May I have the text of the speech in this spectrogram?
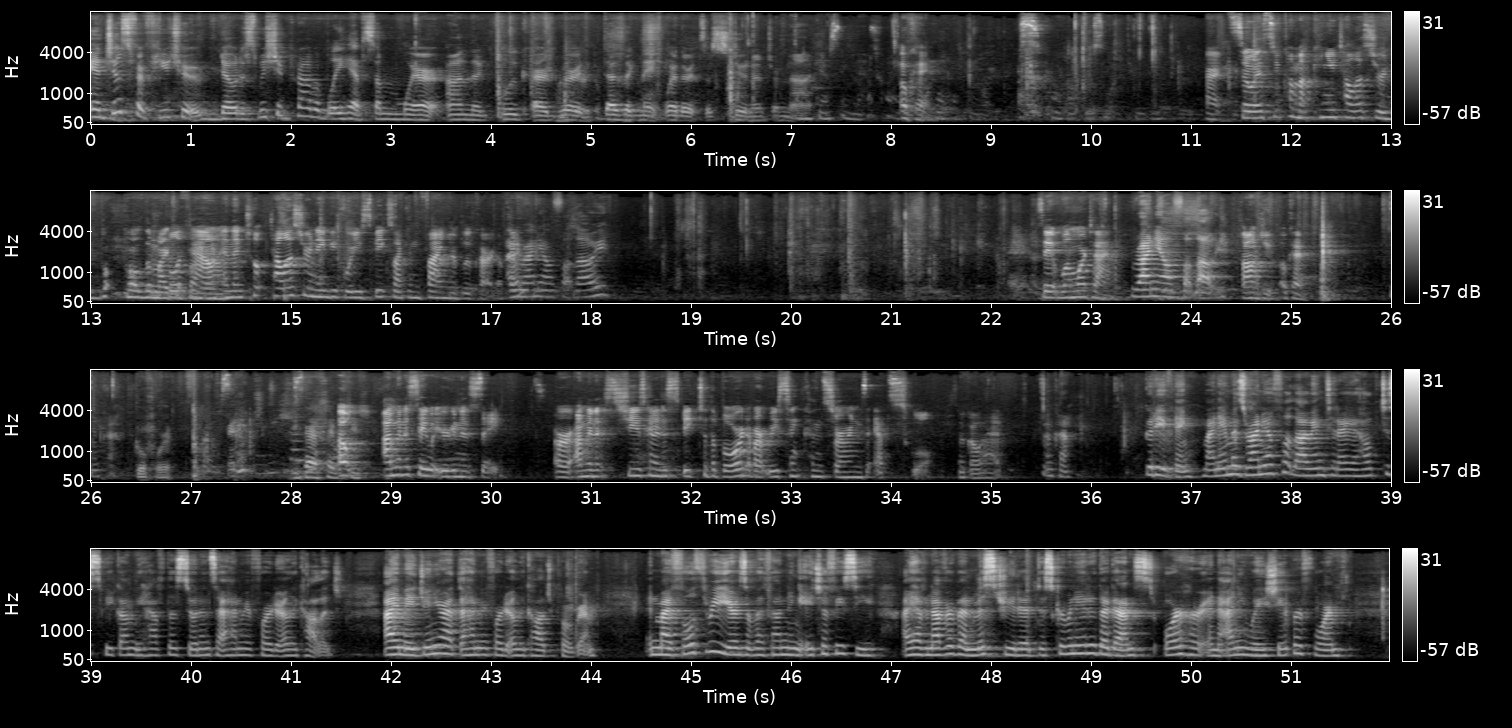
And just for future notice, we should probably have somewhere on the blue card where it designate whether it's a student or not. Okay. All right, so as you come up, can you tell us your, Pull the pull it microphone down, down. and then t- tell us your name before you speak so I can find your blue card, I'm okay? Rania Al-Fatlawi. Say it one more time. Rania Al-Fatlawi. Found you, okay. Okay. Go for it. Ready? You gotta say what Oh, she's, I'm gonna say what you're gonna say. Or I'm gonna, she's gonna just speak to the board about recent concerns at school. So go ahead. Okay. Good evening. My name is Rania Al-Fatlawi, and today I hope to speak on behalf of the students at Henry Ford Early College. I am a junior at the Henry Ford Early College program. In my full three years of attending HFEC, I have never been mistreated, discriminated against, or hurt in any way, shape, or form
